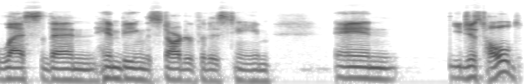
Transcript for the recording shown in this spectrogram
less than him being the starter for this team. And you just hold.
